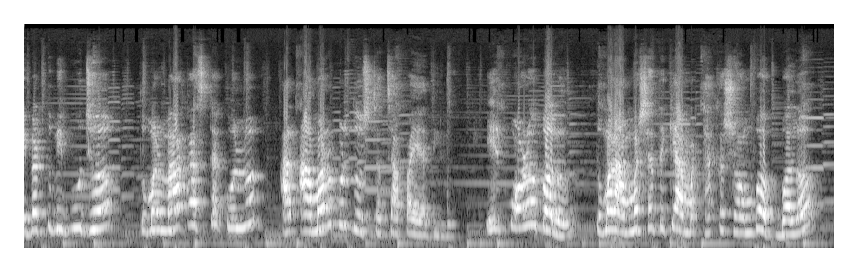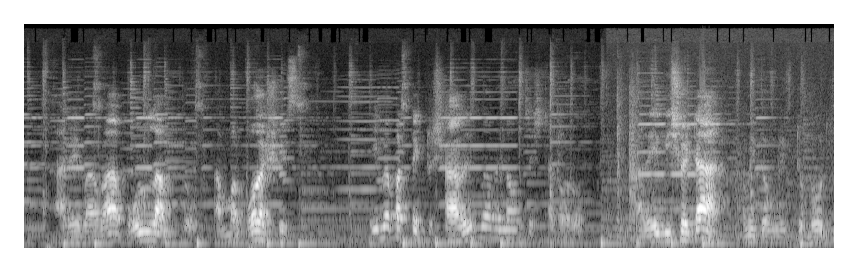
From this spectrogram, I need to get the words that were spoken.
এবার তুমি বুঝো তোমার মা কাজটা করল আর আমার উপর দোষটা চাপাইয়া দিল। এরপরও বলো তোমার আম্মার সাথে কি আমার থাকা সম্ভব বলো? আরে বাবা বললাম তো আমার বয়স হয়েছে। এই ব্যাপারটা একটু স্বাভাবিকভাবে নেওয়ার চেষ্টা করো। আর এই বিষয়টা আমি তোমাকে একটু বলি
